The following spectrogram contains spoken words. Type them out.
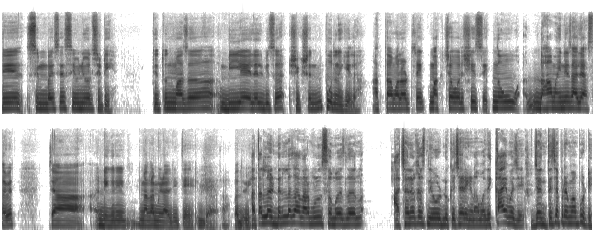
ते सिम्बायसिस युनिव्हर्सिटी तिथून माझं बी ए एल एल बीचं शिक्षण मी पूर्ण केलं. आत्ता मला वाटतं एक मागच्या वर्षीच एक नऊ दहा महिने झाले असावेत त्या डिग्री मला मिळाली ते पदवी. आता लंडनला जाणार म्हणून समजलं अचानकच निवडणुकीच्या रिंगणामध्ये काय म्हणजे जनतेच्या प्रेमापोटी?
